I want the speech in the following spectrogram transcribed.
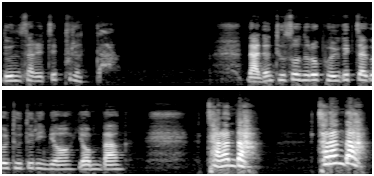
눈살을 찌푸렸다. 나는 두 손으로 볼기짝을 두드리며 연방 잘한다! 잘한다!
